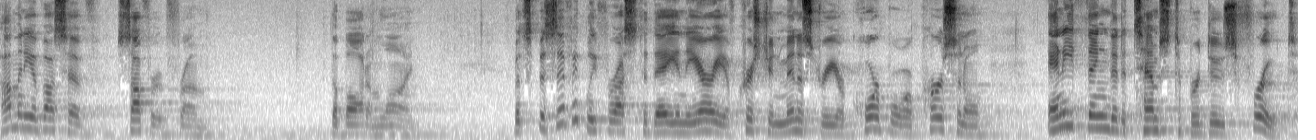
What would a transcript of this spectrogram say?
How many of us have suffered from the bottom line? But specifically for us today in the area of Christian ministry or corporal or personal, anything that attempts to produce fruit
